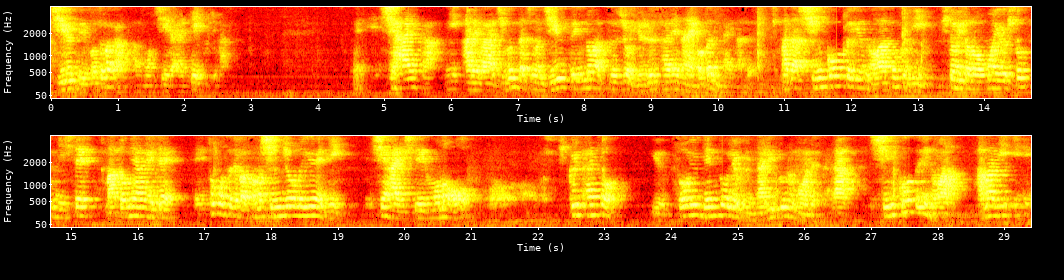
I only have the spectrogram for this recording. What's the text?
自由という言葉が用いられていきます。支配下にあれば自分たちの自由というのは通常許されないことになります。また信仰というのは特に人々の思いを一つにしてまとめ上げて、えともすればその心情のゆえに支配しているものをひっくり返そうという、そういう原動力になりうるものですから、信仰というのは、あまり、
